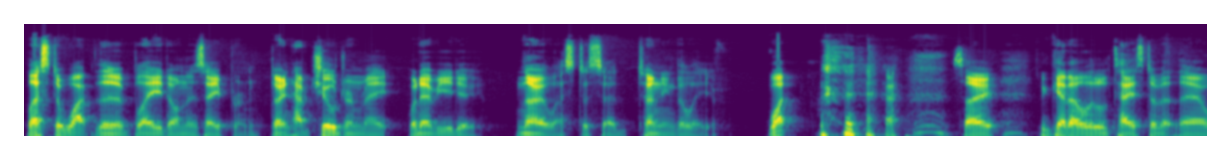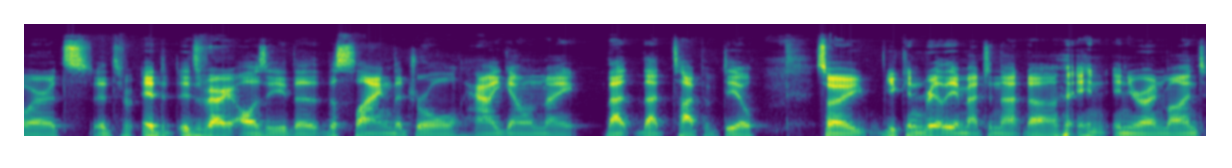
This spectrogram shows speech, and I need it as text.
Lester wiped the blade on his apron. Don't have children, mate, whatever you do. No, Lester said, turning to leave what? so we get a little taste of it there, where it's it's it, it's very Aussie, the the slang, the drawl, how you going, mate, that that type of deal. So you can really imagine that uh, in in your own mind.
